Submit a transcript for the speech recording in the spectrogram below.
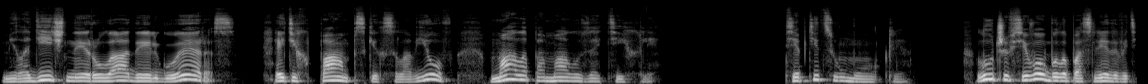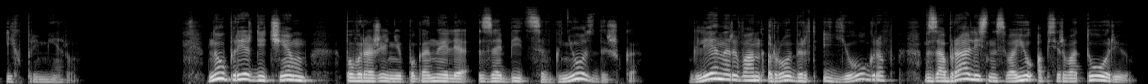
Мелодичные рулады Эльгуэрос, этих пампских соловьев, мало-помалу затихли. Все птицы умолкли. Лучше всего было последовать их примеру. Но прежде чем, по выражению Паганеля, забиться в гнездышко, Гленнерван, Роберт и географ взобрались на свою обсерваторию,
